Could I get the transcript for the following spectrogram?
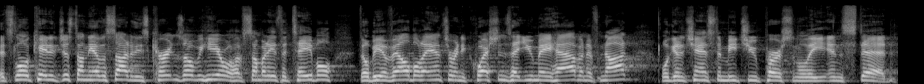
It's located just on the other side of these curtains over here. We'll have somebody at the table. They'll be available to answer any questions that you may have, and if not, we'll get a chance to meet you personally instead.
